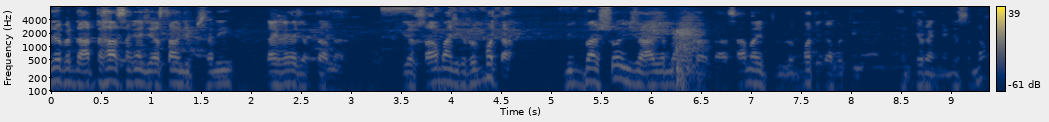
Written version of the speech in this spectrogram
ఏదో పెద్ద అట్టహాసంగా చేస్తామని చెప్పేసి అని చెప్తా ఉన్నారు. ఇది సామాజిక రుగ్మత. బిగ్ బాస్ షో ఇది ఆగమ సామాజిక రుగ్మత కాబట్టి నేను తీవ్రంగా ఖండిస్తున్నాం.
